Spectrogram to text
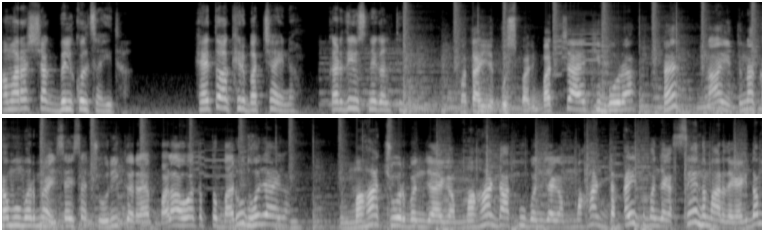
हमारा शक बिल्कुल सही था। है तो आखिर बच्चा ही ना। कर दी उसने गलती। बताइए पुष्पा जी बच्चा है कि बोरा? है? ना इतना कम उम्र में ऐसा ऐसा चोरी कर रहा है बड़ा हुआ तब तो बारूद हो जाएगा। तो महा चोर बन जाएगा महा डाकू बन जाएगा महा डकैत बन जाएगा सेंध मार देगा एकदम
